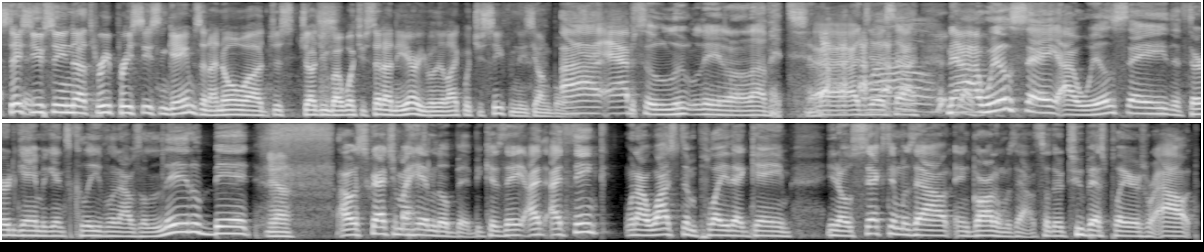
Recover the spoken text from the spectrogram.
Stacey, you've seen uh, three preseason games, and I know uh, just judging by what you said on the air, you really like what you see from these young boys. I absolutely love it. Uh, I just uh, now I will say I will say the third game against Cleveland I was a little bit yeah. I was scratching my head a little bit because they I, I think when I watched them play that game, you know, Sexton was out and Garland was out. So their two best players were out.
